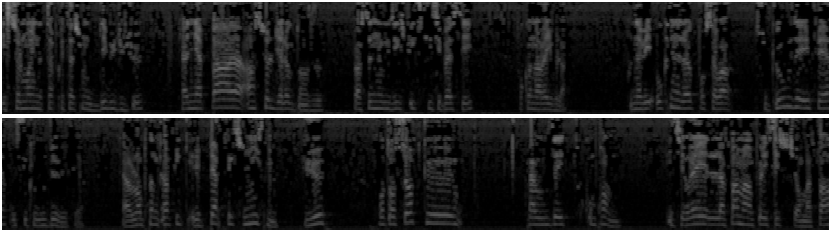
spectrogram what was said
est seulement une interprétation du début du jeu, car il n'y a pas un seul dialogue dans le jeu. Personne ne vous explique ce qui s'est passé pour qu'on arrive là. Vous n'avez aucun dialogue pour savoir ce que vous allez faire ou ce que vous devez faire. Alors l'empreinte graphique et le perfectionnisme du jeu font en sorte que bah, vous allez tout comprendre. Et c'est vrai, la fin m'a un peu laissé sur ma fin,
